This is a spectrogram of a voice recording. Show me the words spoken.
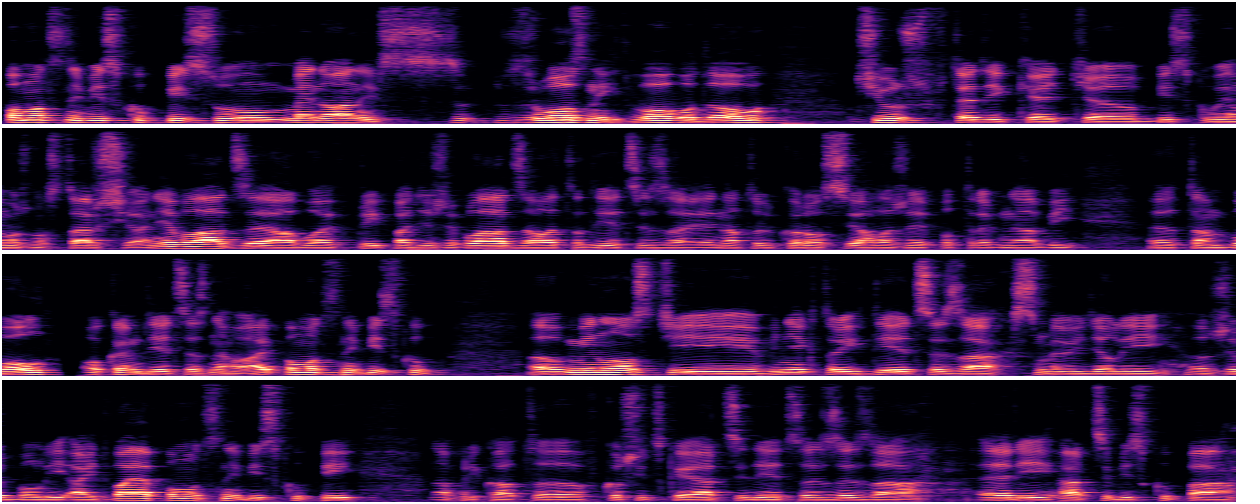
Pomocní biskupy sú menovaní z, rôznych dôvodov, či už vtedy, keď e, biskup je možno starší a nevládze, alebo aj v prípade, že vládza, ale tá dieceza je natoľko rozsiahla, že je potrebné, aby tam bol okrem diecezného aj pomocný biskup. V minulosti v niektorých diecezách sme videli, že boli aj dvaja pomocní biskupy, Napríklad e, v Košickej arcidieceze za éry arcibiskupa e,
